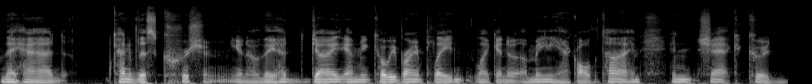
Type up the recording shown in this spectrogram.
they had kind of this cushion. You know, they had guys. I mean, Kobe Bryant played like a, a maniac all the time, and Shaq could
